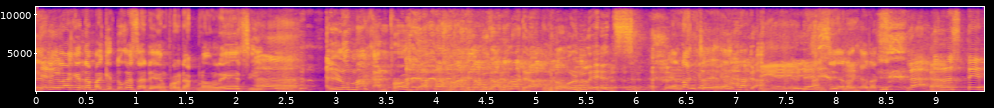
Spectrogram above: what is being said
Jadi lah kita bagi tugas ada yang product knowledge itu. Lu makan produk namanya bukan produk knowledge. Enak coy, enak. Iya, yaudah. Masih enak-enak. Enggak, terus Tin.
